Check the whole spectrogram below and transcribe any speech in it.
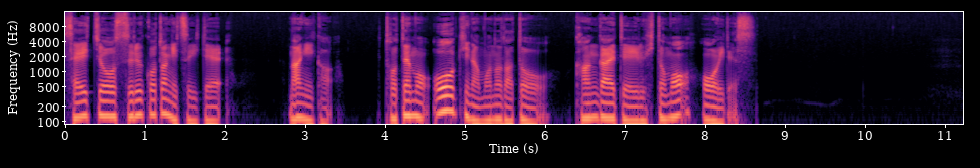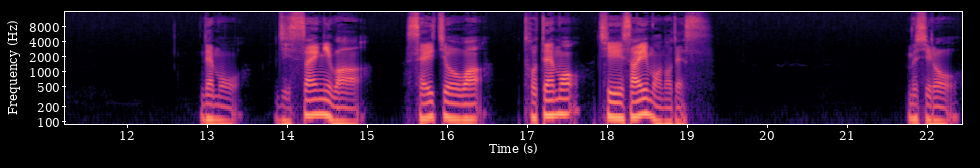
成長することについて何かとても大きなものだと考えている人も多いです。でも実際には成長はとても小さいものです。むしろ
